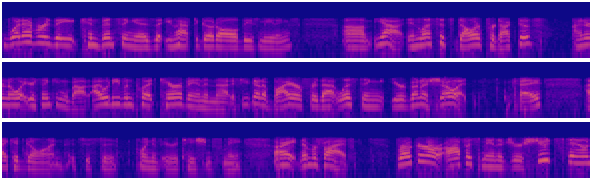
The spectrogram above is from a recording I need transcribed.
whatever the convincing is that you have to go to all of these meetings, um, yeah, unless it's dollar productive, I don't know what you're thinking about. I would even put caravan in that. If you got a buyer for that listing, you're going to show it. Okay? I could go on. It's just a point of irritation for me. All right, number five. Broker or office manager shoots down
